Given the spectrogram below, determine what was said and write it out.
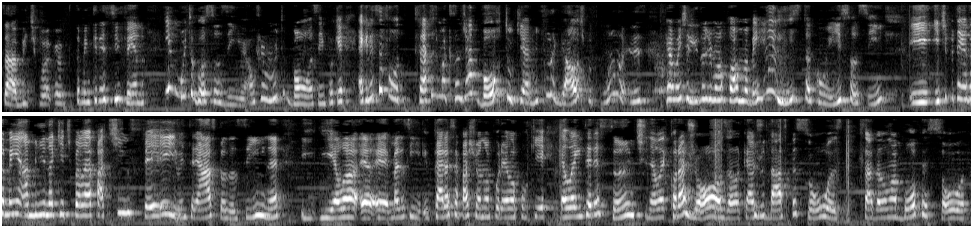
sabe? Tipo, eu também cresci vendo. E é muito gostosinho. É um filme muito bom, assim, porque é que nem você falou, trata de uma questão de aborto, que é muito legal. Tipo, mano, eles realmente lidam de uma forma bem realista com isso, assim. E, e, tipo, tem também a menina que, tipo, ela é patinho feio, entre aspas, assim, né? E, e ela é, é, Mas assim, o cara se apaixona por ela porque ela é interessante, né? Ela é corajosa, ela quer ajudar as pessoas, sabe? Ela é uma boa pessoa.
